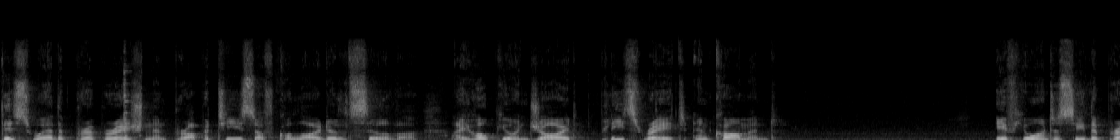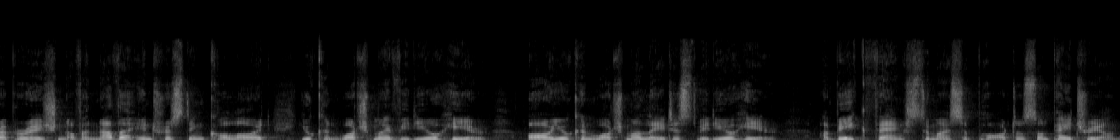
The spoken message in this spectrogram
This were the preparation and properties of colloidal silver. I hope you enjoyed, please rate and comment. If you want to see the preparation of another interesting colloid, you can watch my video here, or you can watch my latest video here. A big thanks to my supporters on Patreon.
